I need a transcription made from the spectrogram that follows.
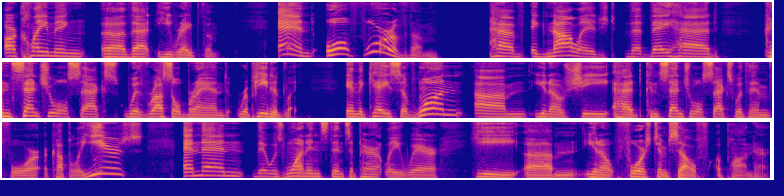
are claiming uh, that he raped them. And all four of them have acknowledged that they had consensual sex with Russell Brand repeatedly. In the case of one, um, you know, she had consensual sex with him for a couple of years. And then there was one instance apparently where he, um, you know, forced himself upon her.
